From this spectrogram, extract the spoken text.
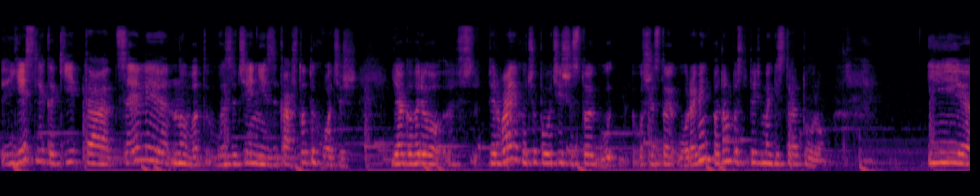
есть ли какие-то цели, ну, вот в изучении языка, что ты хочешь? Я говорю, сперва я хочу получить шестой, шестой уровень, потом поступить в магистратуру. И,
